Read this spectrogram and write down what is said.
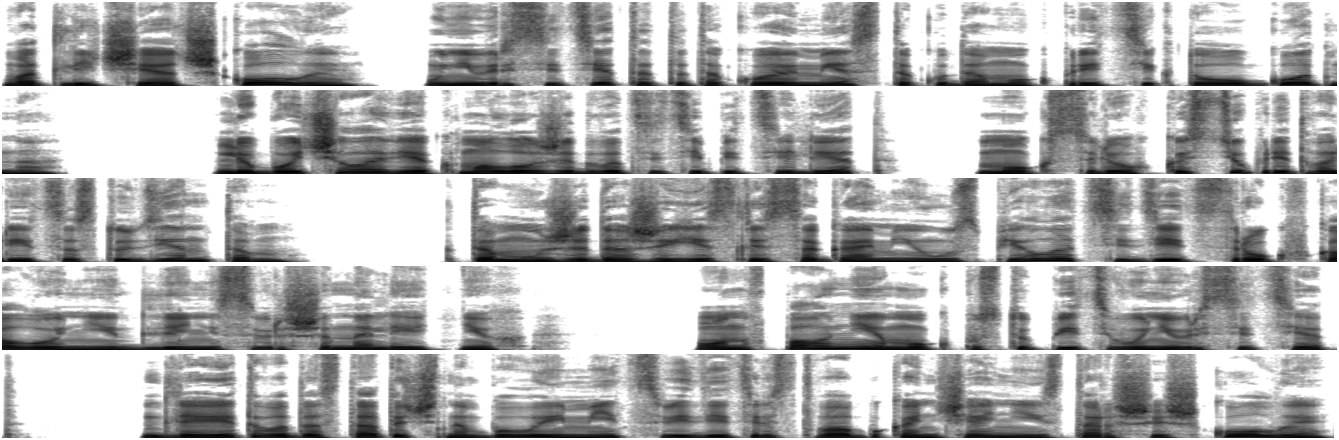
В отличие от школы, университет — это такое место, куда мог прийти кто угодно. Любой человек моложе 25 лет мог с легкостью притвориться студентом. К тому же, даже если Сагами успел отсидеть срок в колонии для несовершеннолетних, он вполне мог поступить в университет. Для этого достаточно было иметь свидетельство об окончании старшей школы.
